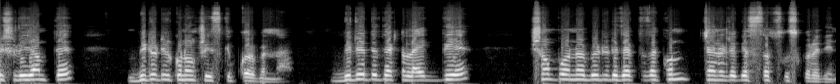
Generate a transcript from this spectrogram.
বিষয়টি জানতে ভিডিওটির কোনো অংশ স্কিপ করবেন না। ভিডিওটিতে একটা লাইক দিয়ে সম্পূর্ণ ভিডিওটি দেখতে থাকুন, চ্যানেলটিকে সাবস্ক্রাইব করে দিন।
